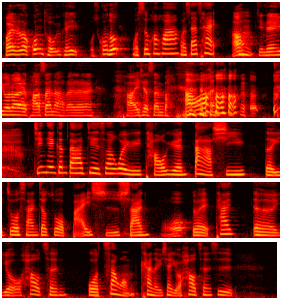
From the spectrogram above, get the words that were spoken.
欢迎来到光头悠 CampEat，我是光头，我是花花，我是阿菜。好，嗯、今天又来爬山了，来来来，爬一下山吧。好、哦，今天跟大家介绍位于桃园大溪的一座山，叫做白石山。哦，对，它呃有号称，我上网看了一下，有号称是。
